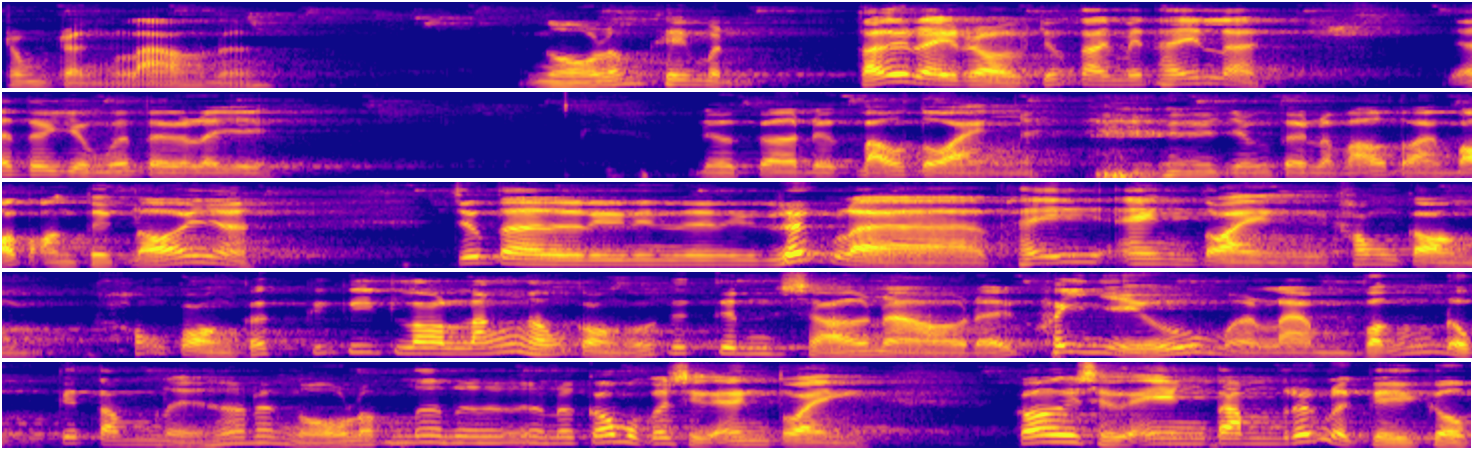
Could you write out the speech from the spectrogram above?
trong trần lao nữa. Ngộ lắm khi mình tới đây rồi chúng ta mới thấy là để tôi dùng cái từ là gì? Được ờ, được bảo toàn. Dụng từ là bảo toàn bảo toàn tuyệt đối nha. Chúng ta rất là thấy an toàn không còn không còn có cái, cái lo lắng không còn có cái kinh sợ nào để khuấy nhiễu mà làm vẫn đục cái tâm này. Hết nó ngộ lắm nó, nó, nó có một cái sự an toàn có cái sự an tâm rất là kỳ cục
